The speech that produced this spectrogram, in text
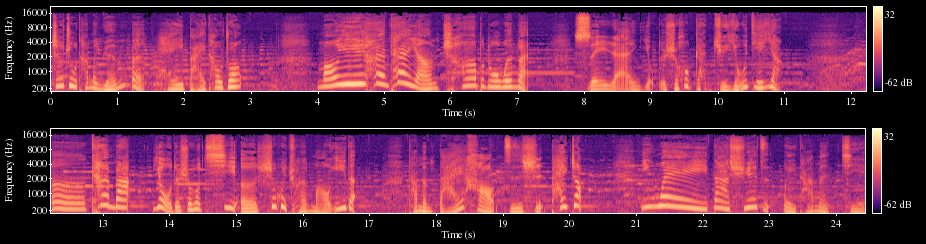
遮住它们原本黑白套装。毛衣和太阳差不多温暖，虽然有的时候感觉有点痒。嗯、呃，看吧，有的时候企鹅是会穿毛衣的。它们摆好姿势拍照，因为大靴子为它们解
